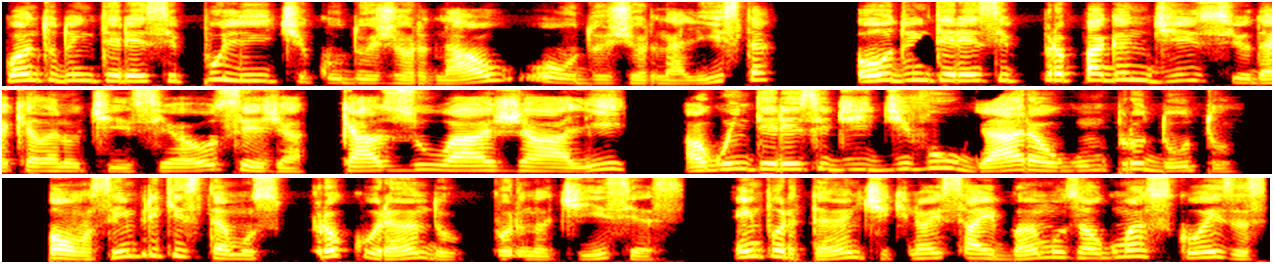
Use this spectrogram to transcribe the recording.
quanto do interesse político do jornal ou do jornalista, ou do interesse propagandício daquela notícia, ou seja, caso haja ali algum interesse de divulgar algum produto. Bom, sempre que estamos procurando por notícias, é importante que nós saibamos algumas coisas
